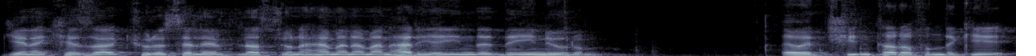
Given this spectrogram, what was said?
Gene keza küresel enflasyona hemen hemen her yayında değiniyorum. Evet Çin tarafındaki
